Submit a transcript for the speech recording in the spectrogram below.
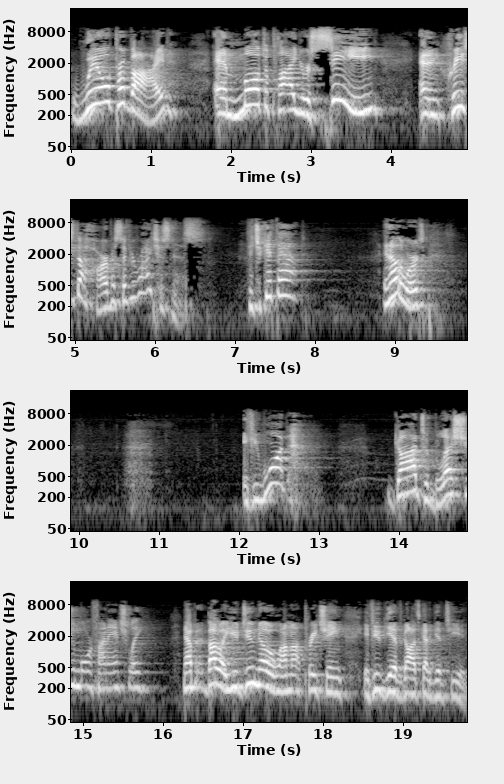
will provide and multiply your seed and increase the harvest of your righteousness. Did you get that? In other words, if you want God to bless you more financially, now, by the way, you do know I'm not preaching if you give, God's got to give to you.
